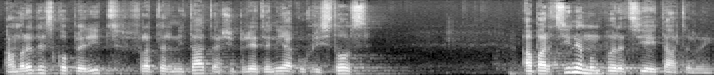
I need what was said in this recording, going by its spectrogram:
Am redescoperit fraternitatea și prietenia cu Hristos. Aparținem împărăției Tatălui.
